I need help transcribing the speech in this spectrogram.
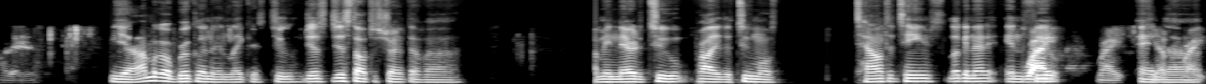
how it is. Yeah, I'm gonna go Brooklyn and Lakers too. Just just off the strength of uh, I mean they're the two probably the two most talented teams looking at it in the right. field. Right. And yep, uh, right.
